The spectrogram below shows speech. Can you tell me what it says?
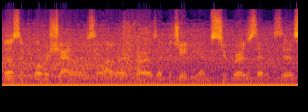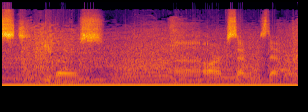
It also overshadows a lot of other cars like the JDM Supras that exist, Evos, uh, RX-7s that were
